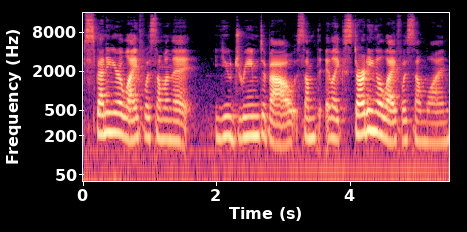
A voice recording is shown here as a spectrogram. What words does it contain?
spending your life with someone that you dreamed about. Something like starting a life with someone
